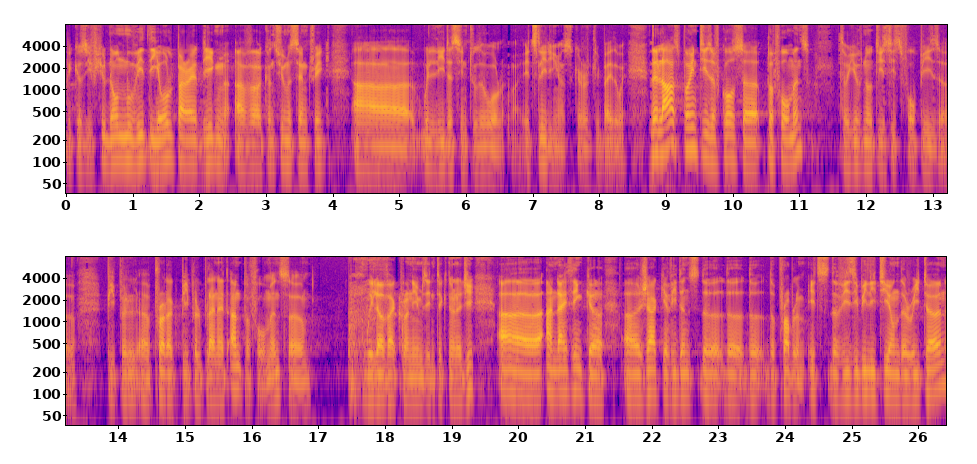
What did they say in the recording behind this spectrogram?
because if you don't move it, the old paradigm of consumer-centric will lead us into the wall. It's leading us currently, by the way. The last point is, of course, uh, performance. So you've noticed these four P's, uh, people, uh, product, people, planet, and performance. Uh, we love acronyms in technology. Uh, and I think uh, Jacques evidenced the, the, the, the problem. It's the visibility on the return,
